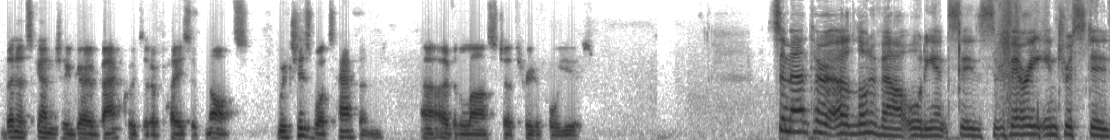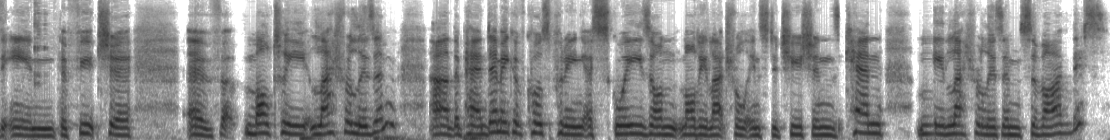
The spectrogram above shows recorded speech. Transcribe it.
then it's going to go backwards at a pace of knots, which is what's happened uh, over the last uh, three to four years. Samantha, a lot of our audience is very interested in the future of multilateralism. Uh, the pandemic, of course, putting a squeeze on multilateral institutions. Can multilateralism survive this?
